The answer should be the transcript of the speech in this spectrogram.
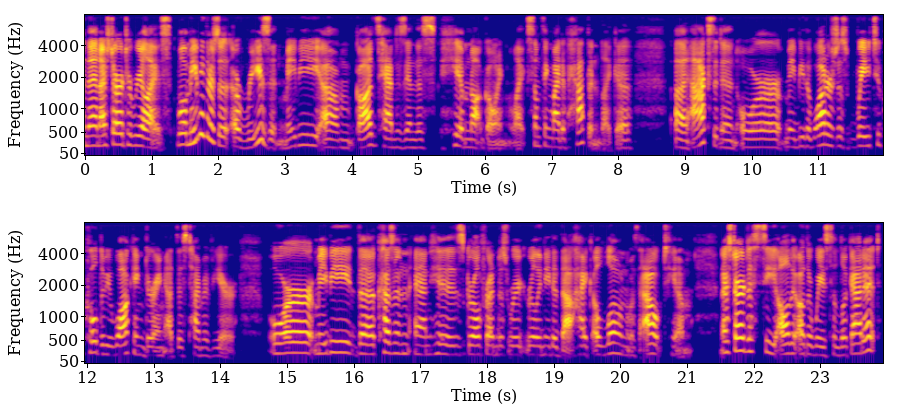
And then I started to realize, well, maybe there's a, a reason. Maybe um, God's hand is in this him not going. Like something might have happened, like a an accident, or maybe the water's just way too cold to be walking during at this time of year. Or maybe the cousin and his girlfriend just re- really needed that hike alone without him. And I started to see all the other ways to look at it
